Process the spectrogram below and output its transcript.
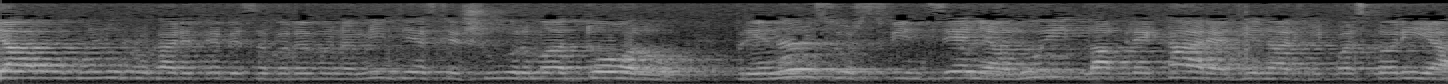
iar un lucru care trebuie să vă rămână în minte este și următorul. Prin însuși sfințenia lui, la plecarea din arhipăstoria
